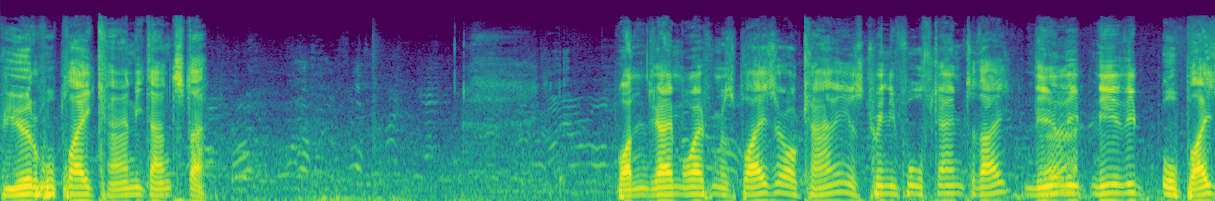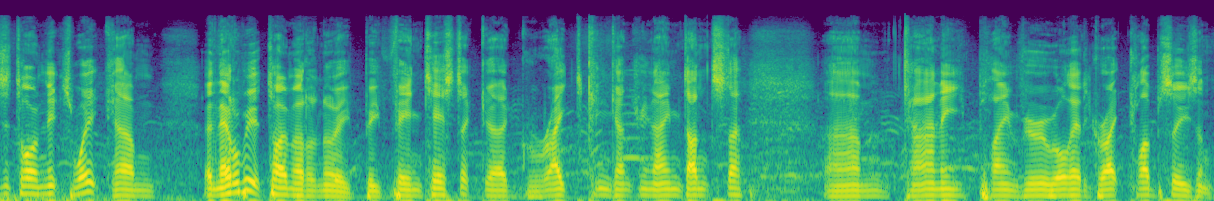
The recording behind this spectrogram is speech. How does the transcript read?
Beautiful play, Carney Dunster. One game away from his Blazer, old Carney, his 24th game today. Nearly, Ah. nearly, or Blazer time next week. Um, and that'll be at Taumarunui. Be fantastic. Uh, great King Country name, Dunster. Um, Carney playing very well, had a great club season.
